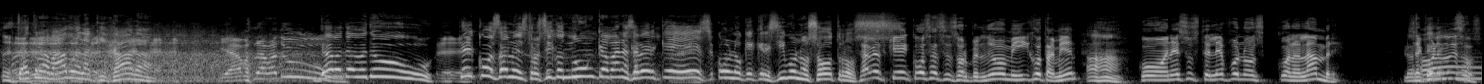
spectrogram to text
Está trabado de la quijada. Ya, badabadú. Bada, bada, badú. ¿Qué cosa nuestros hijos nunca van a saber qué es con lo que crecimos nosotros? ¿Sabes qué cosa se sorprendió mi hijo también? Ajá. Con esos teléfonos con alambre. ¿Se acuerdan de Oh. esos?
